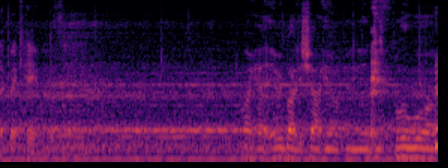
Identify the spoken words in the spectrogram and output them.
Epic Halo thing. Like how everybody shot him, and then it just blew up.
